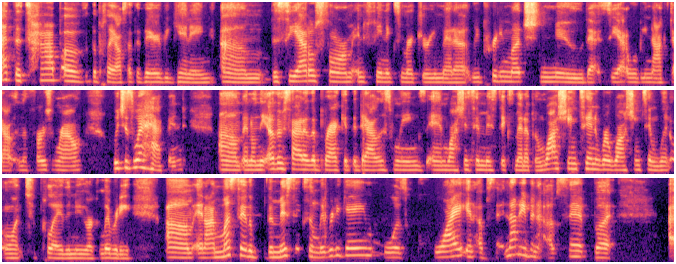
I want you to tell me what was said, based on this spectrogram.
at the top of the playoffs, at the very beginning, um, the Seattle Storm and Phoenix Mercury met up. We pretty much knew that Seattle would be knocked out in the first round, which is what happened. Um, and on the other side of the bracket, the Dallas Wings and Washington Mystics met up in Washington, where Washington went on to play the New York Liberty. Um, and I must say, the, the Mystics and Liberty game was quite an upset. Not even an upset, but uh,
